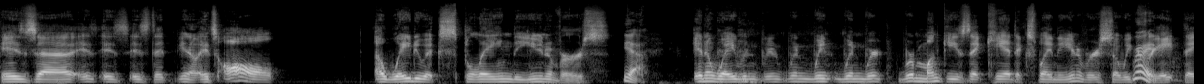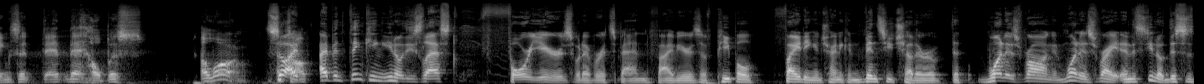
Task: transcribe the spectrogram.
is uh, is is is that you know, it's all a way to explain the universe Yeah. in a way when when when we when we're we're monkeys that can't explain the universe, so we Right. create things that, that that help us along. So That's I, all. I've been thinking, you know, these last four years, whatever it's been, five years of people fighting and trying to convince each other of that one is wrong and one is right. And it's, you know, this is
